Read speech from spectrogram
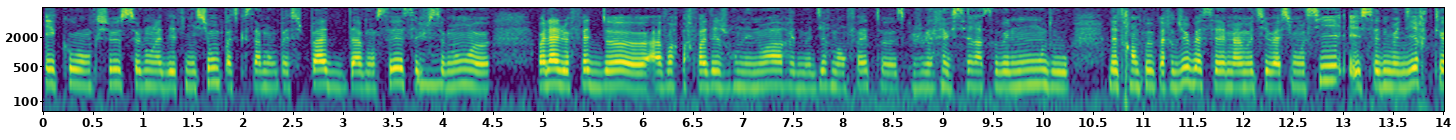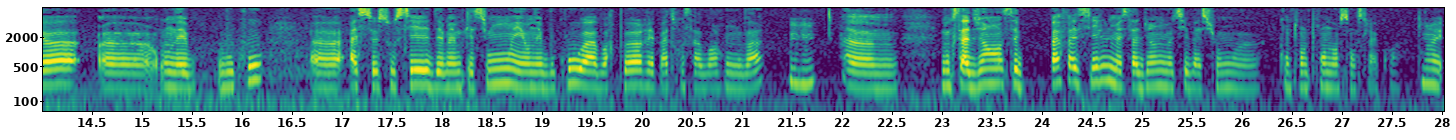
éco-anxieuse selon la définition parce que ça ne m'empêche pas d'avancer. C'est mhm. justement voilà, le fait d'avoir parfois des journées noires et de me dire mais en fait, est-ce que je vais réussir à sauver le monde ou d'être un peu perdue bah, C'est ma motivation aussi. Et c'est de me dire qu'on est beaucoup euh, à se soucier des mêmes questions et on est beaucoup à avoir peur et pas trop savoir où on va. Mhm. Euh, donc ça devient, c'est pas facile, mais ça devient une motivation euh, quand on le prend dans ce sens-là. Quoi. Ouais.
